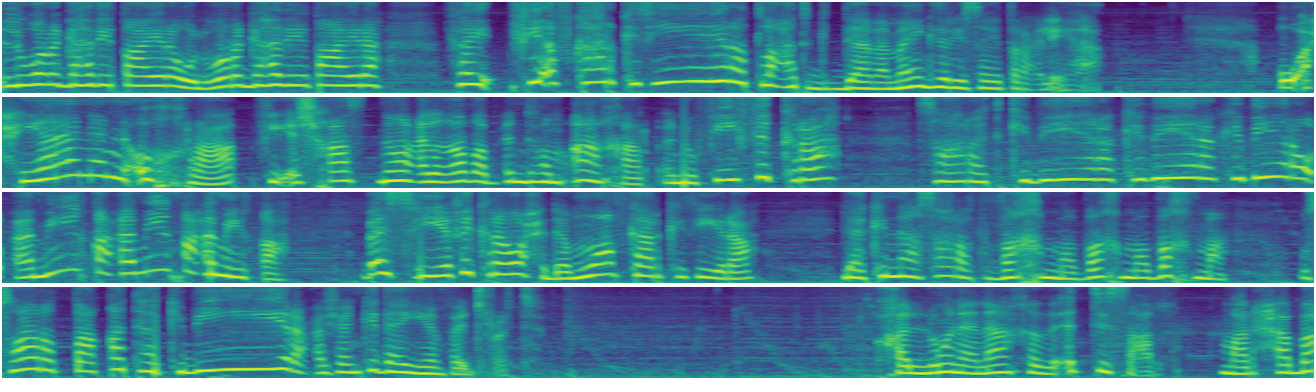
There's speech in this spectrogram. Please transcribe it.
الورقة هذه طايرة والورقة هذه طايرة. ففي أفكار كثيرة طلعت قدامه ما يقدر يسيطر عليها. وأحيانا أخرى في أشخاص نوع الغضب عندهم آخر إنه في فكرة صارت كبيرة كبيرة كبيرة وعميقة عميقة عميقة. بس هي فكرة واحدة مو أفكار كثيرة لكنها صارت ضخمة ضخمة ضخمة وصارت طاقتها كبيرة عشان كذا هي انفجرت. خلونا ناخذ اتصال. مرحبا.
